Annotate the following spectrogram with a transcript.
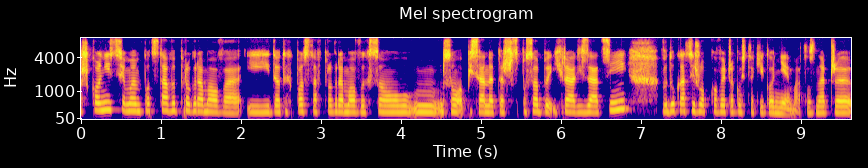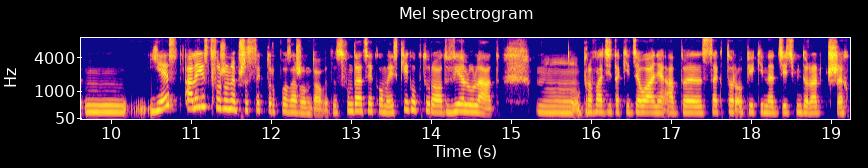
szkolnictwie mamy podstawy programowe i do tych podstaw programowych są, mm, są opisane też sposoby ich realizacji. W edukacji żłobkowej czegoś takiego nie ma. To znaczy mm, jest, ale jest tworzone przez sektor pozarządowy. To jest Fundacja Komeńskiego, która od wielu lat mm, prowadzi takie działania, aby sektor opieki nad dziećmi do lat trzech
